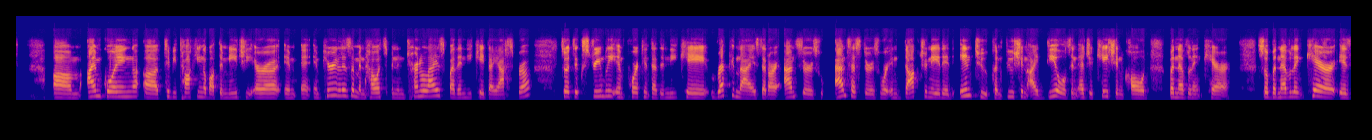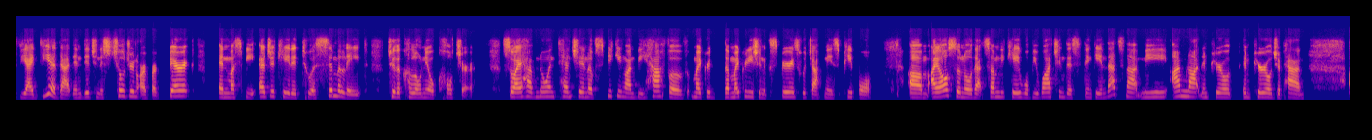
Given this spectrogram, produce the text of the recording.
Um, I'm going uh, to be talking about the Meiji era Im imperialism and how it's been internalized by the Nikkei diaspora. So it's extremely important that the Nikkei recognize that our ancestors, ancestors were indoctrinated into Confucian ideals in education called benevolent care. So benevolent care is the idea that indigenous children are barbaric, and must be educated to assimilate to the colonial culture. So I have no intention of speaking on behalf of micro, the Micronesian experience with Japanese people. Um, I also know that some Nikkei will be watching this thinking, that's not me, I'm not Imperial, Imperial Japan.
